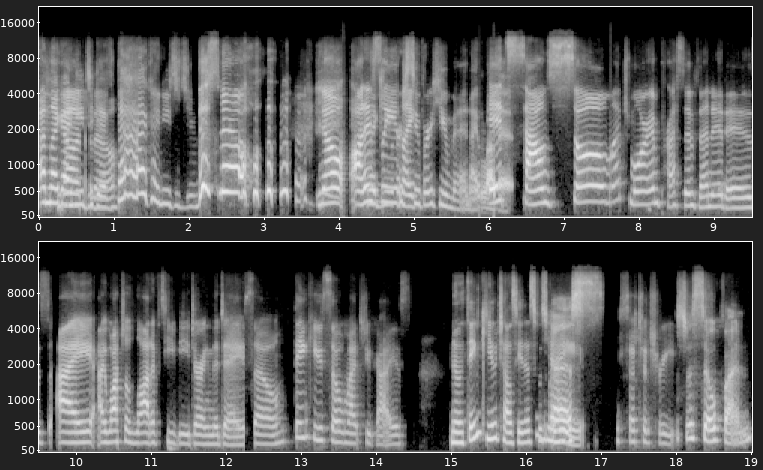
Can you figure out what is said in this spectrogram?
I'm like, no, I need to no. give back. I need to do this now. no, honestly, like, like superhuman. I love it. It sounds so much more impressive than it is. I I watch a lot of TV during the day, so thank you so much, you guys. No, thank you, Chelsea. This was yes. great. Such a treat. It's just so fun.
